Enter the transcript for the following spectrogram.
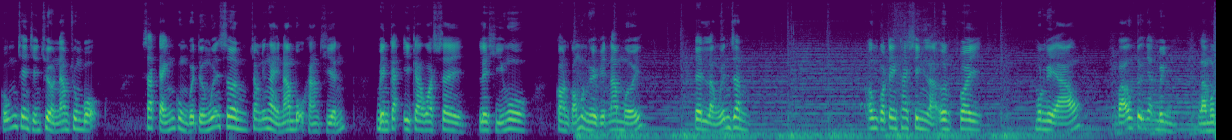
Cũng trên chiến trường Nam Trung Bộ, sát cánh cùng với tướng Nguyễn Sơn trong những ngày Nam Bộ kháng chiến, bên cạnh Ikawase, Lê Chí Ngô, còn có một người Việt Nam mới, tên là Nguyễn Dân. Ông có tên khai sinh là Ơn Phây, một người Áo, và ông tự nhận mình là một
